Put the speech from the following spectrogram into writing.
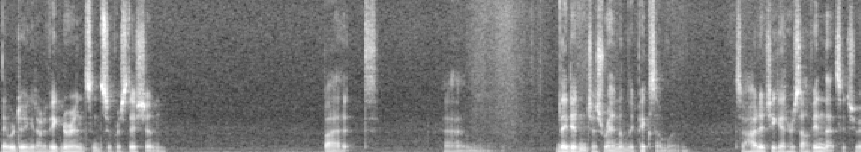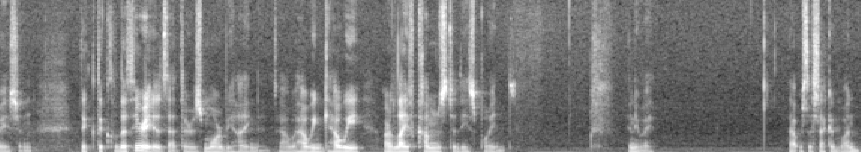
They were doing it out of ignorance and superstition. But um, they didn't just randomly pick someone. So how did she get herself in that situation? The, the, the theory is that there's more behind it, how, how, we, how we, our life comes to these points. Anyway, that was the second one.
